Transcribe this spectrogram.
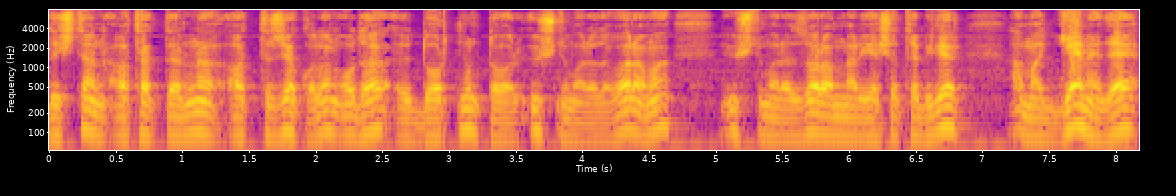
dıştan ataklarını attıracak olan o da e, Dortmund da var. 3 numarada var ama 3 numara zor anlar yaşatabilir. Ama gene de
